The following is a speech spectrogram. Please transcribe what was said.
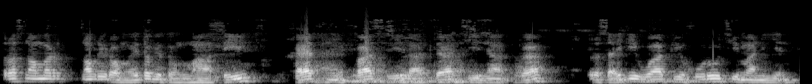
Terus nomor nomor romo itu gitu mati, head, nifas, wilada, jinabah, terus saiki wabi huru jimaniyin.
